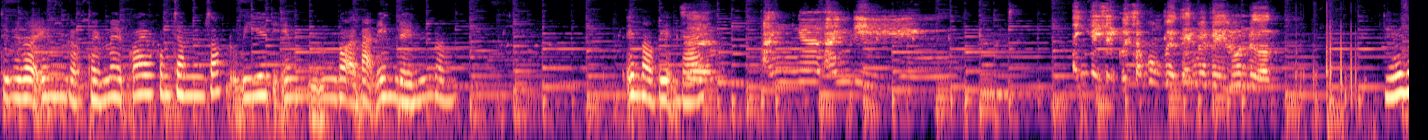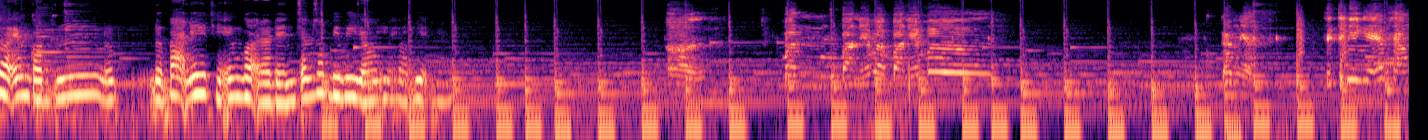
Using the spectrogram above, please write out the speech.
thì bây giờ em cảm thấy mệt quá em không chăm sóc được bia thì em gọi bạn em đến rồi em vào viện cái Dạ, Anh ờ, anh thì anh phải giải quyết xong công việc thì anh mới về luôn được. thế giờ em có đứa, đứa bạn đi thì em gọi là đến chăm sóc BB đó em vào viện này. Ờ, bạn bạn em à, bạn em ờ, căng nhỉ? Thế tình hình em sang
